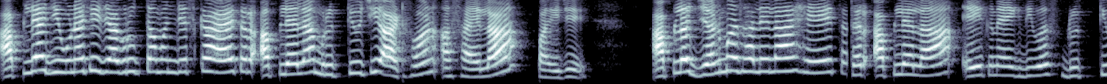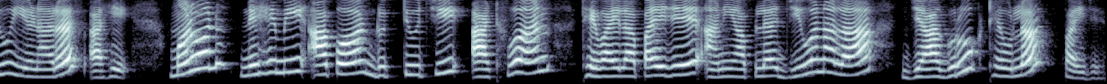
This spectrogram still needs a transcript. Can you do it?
आपल्या जीवनाची जागरूकता म्हणजेच काय? तर आपल्याला मृत्यूची आठवण असायला पाहिजे. आपला जन्म झालेला आहे तर आपल्याला एक ना एक दिवस मृत्यू येणारच आहे. म्हणून नेहमी आपण मृत्यूची आठवण ठेवायला पाहिजे आणि आपल्या जीवनाला जागरूक ठेवलं पाहिजे.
